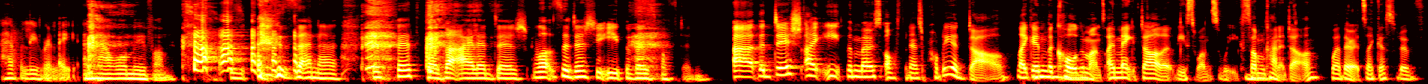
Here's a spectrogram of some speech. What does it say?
heavily relate. And now we'll move on. Zena, the fifth desert island dish. What's the dish you eat the most often? Uh, the dish I eat the most often is probably a dal. Like in the colder Mm. months, I make dal at least once a week, some kind of dal, whether it's like a sort of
